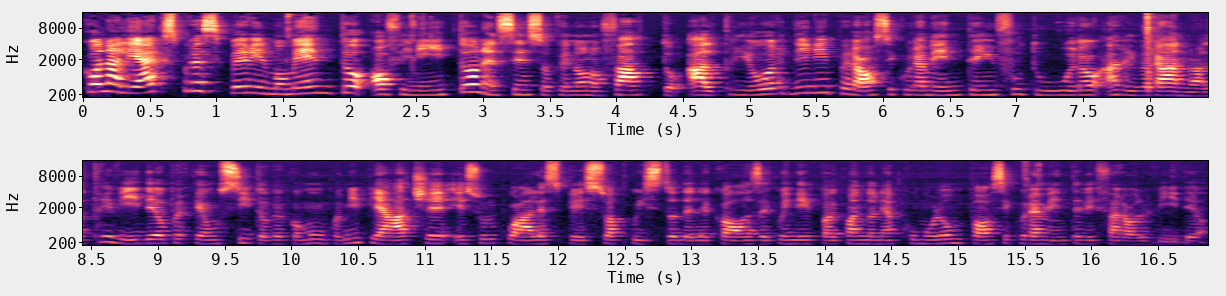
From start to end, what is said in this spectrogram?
con AliExpress per il momento ho finito, nel senso che non ho fatto altri ordini, però sicuramente in futuro arriveranno altri video perché è un sito che comunque mi piace e sul quale spesso acquisto delle cose, quindi poi quando ne accumulo un po' sicuramente vi farò il video.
